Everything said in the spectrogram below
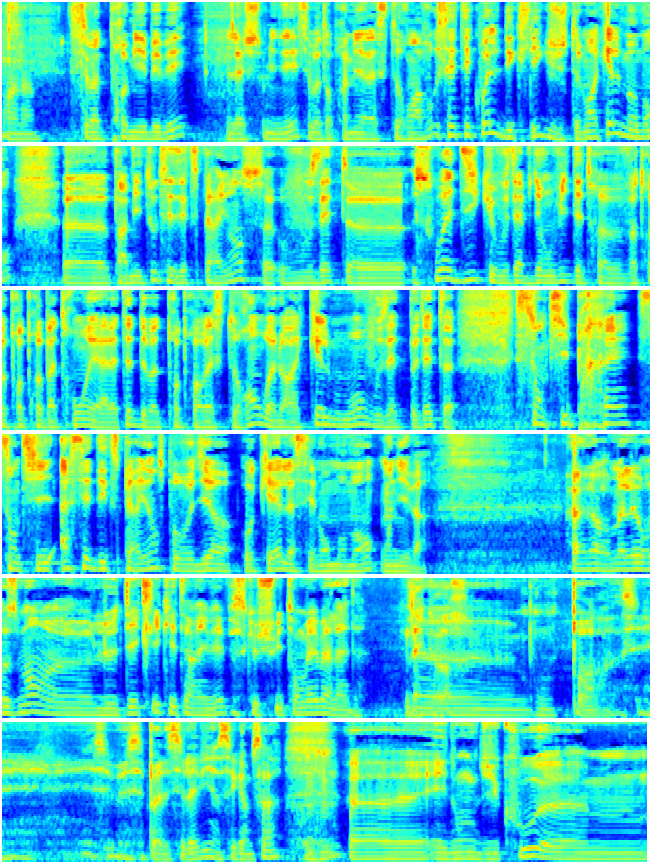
Voilà. C'est votre premier bébé, la cheminée, c'est votre premier restaurant à vous. Ça a été quoi le déclic justement? À quel moment, euh, parmi toutes ces expériences, vous vous êtes euh, soit dit que vous aviez envie d'être votre propre patron et à la tête de votre propre restaurant, ou alors à quel moment vous êtes peut-être senti prêt, senti assez d'expérience pour vous dire ok là c'est mon moment, on y va? Alors malheureusement, euh, le déclic est arrivé parce que je suis tombé malade. D'accord. Euh, bon, pas, c'est pas c'est la vie, hein, c'est comme ça. Mhm. Euh, et donc du coup, euh,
